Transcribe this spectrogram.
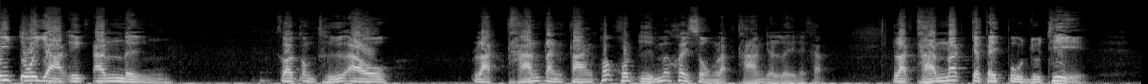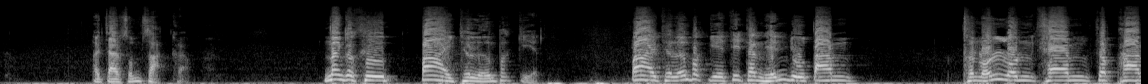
มีตัวอย่างอีกอันหนึ่ง ก็ต้องถือเอาหลักฐานต่างๆ เพราะคนอื่นไม่ค่อยส่งหลักฐานกันเลยนะครับ หลักฐานมักจะไปปูดอยู่ที่อาจารย์สมศักดิ์ครับ นั่นก็คือป้ายเฉลิมพระเกียรติ ป้ายเฉลิมพระเกียรติที่ท่านเห็นอยู่ตาม ถนนลนแคมสะพาน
